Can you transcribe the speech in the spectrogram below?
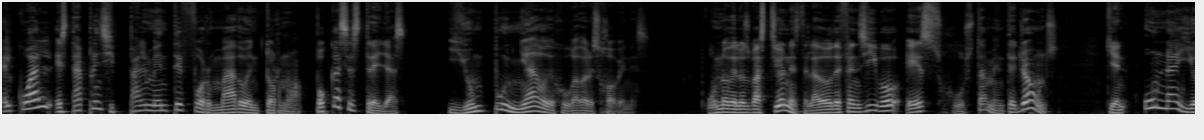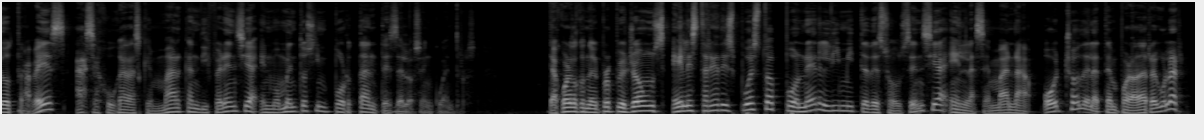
el cual está principalmente formado en torno a pocas estrellas y un puñado de jugadores jóvenes. Uno de los bastiones del lado defensivo es justamente Jones, quien una y otra vez hace jugadas que marcan diferencia en momentos importantes de los encuentros. De acuerdo con el propio Jones, él estaría dispuesto a poner límite de su ausencia en la semana 8 de la temporada regular.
